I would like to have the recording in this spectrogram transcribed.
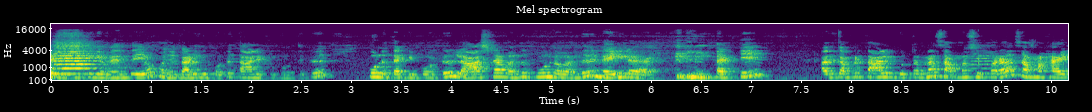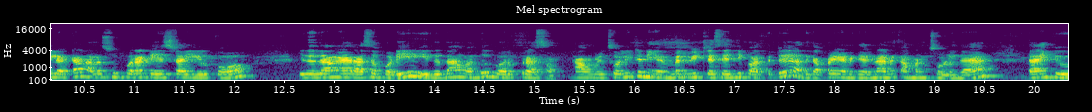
ரெண்டு சிட்டிகை வெந்தயம் கொஞ்சம் கடுகு போட்டு தாளிப்பு கொடுத்துட்டு பூண்டு தட்டி போட்டு லாஸ்ட்டாக வந்து பூண்டை வந்து நெய்யில் தட்டி அதுக்கப்புறம் தாளிப்பு கொடுத்தோம்னா செம்ம சூப்பராக செம்ம ஹைலைட்டாக நல்லா சூப்பராக டேஸ்ட்டாக இருக்கும். இதுதாங்க ரசப்பொடி இதுதான் வந்து பருப்பு ரசம். நான் உங்களுக்கு சொல்லிவிட்டு நீங்கள் இது மாதிரி வீட்டில் செஞ்சு பார்த்துட்டு அதுக்கப்புறம் எனக்கு என்னன்னு கமெண்ட் சொல்லுங்கள் தேங்க்யூ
